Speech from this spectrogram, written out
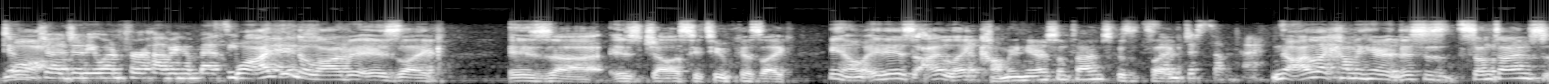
don't Well- judge anyone for having a messy. well, I think a lot of it is like is uh is jealousy too because like you know it is. I like coming here sometimes because it's Some- like just sometimes. No, I like coming here. This is sometimes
